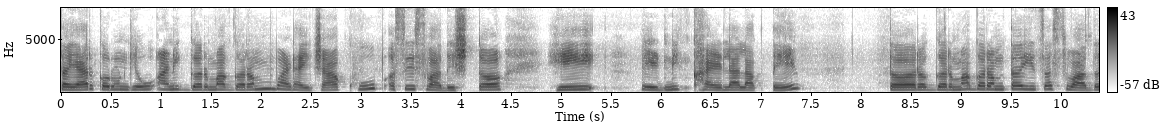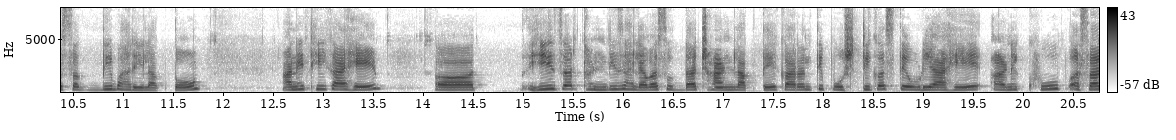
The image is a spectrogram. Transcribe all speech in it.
तयार करून घेऊ आणि गरमागरम वाढायच्या खूप अशी स्वादिष्ट ही एडणी खायला लागते. तर गरमागरम तर हिचा स्वादच अगदी भारी लागतो. आणि ठीक आहे ही जर थंडी झाल्यावर सुद्धा छान लागते कारण ती पौष्टिकच तेवढी आहे आणि खूप असा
